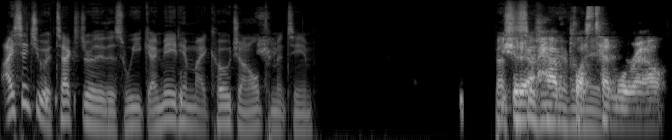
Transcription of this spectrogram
I sent you a text earlier this week. I made him my coach on Ultimate Team. You should have plus made. ten morale.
